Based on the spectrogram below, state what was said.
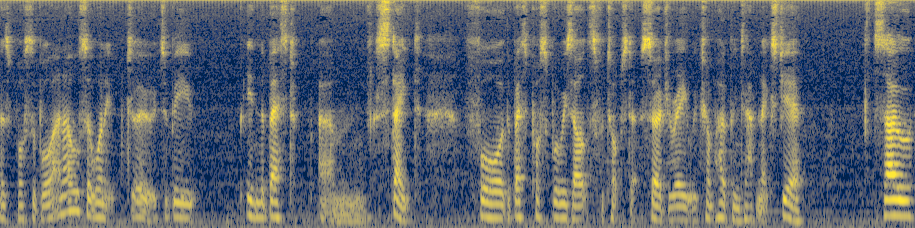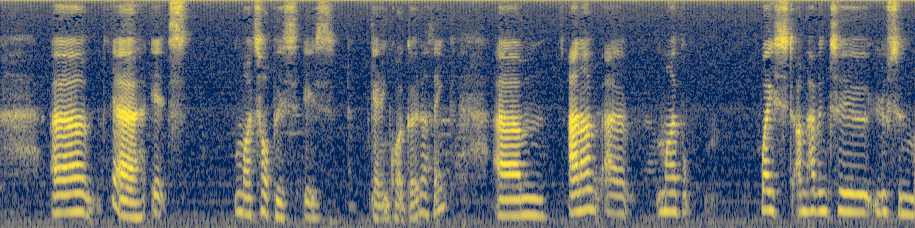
as possible, and I also want it to to be in the best um, state for the best possible results for top step surgery, which I'm hoping to have next year. So, uh, yeah, it's my top is is getting quite good, I think, um, and I'm uh, my waist. I'm having to loosen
